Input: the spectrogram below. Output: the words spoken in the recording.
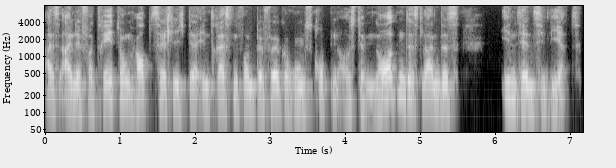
als eine Vertretung hauptsächlich der Interessen von Bevölkerungsgruppen aus dem Norden des Landes intensiviert.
